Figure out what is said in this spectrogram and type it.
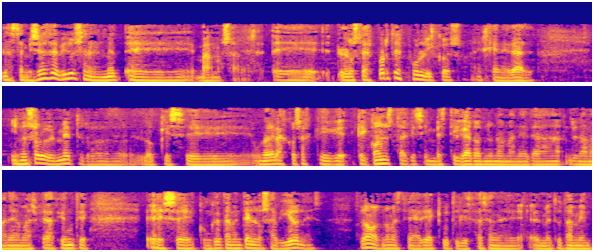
Las transmisiones de virus en el met eh, vamos a ver, eh, los transportes públicos en general y no solo el metro, lo que se, una de las cosas que, consta que se investigaron de una manera de una manera más fehaciente es eh, concretamente en los aviones. Pero vamos, no me extrañaría que utilizasen el, el metro también.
